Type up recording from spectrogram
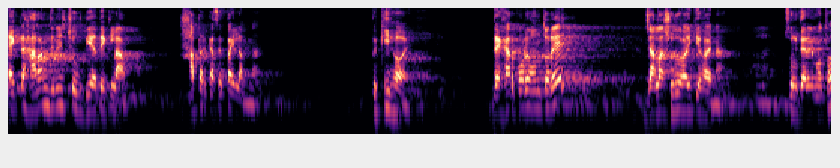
একটা হারাম জিনিস চোখ দিয়ে দেখলাম, হাতের কাছে পাইলাম না। তো কি হয়? দেখার পরে অন্তরে জ্বালা শুরু হয় কি হয় না? চুলকানির মতো।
